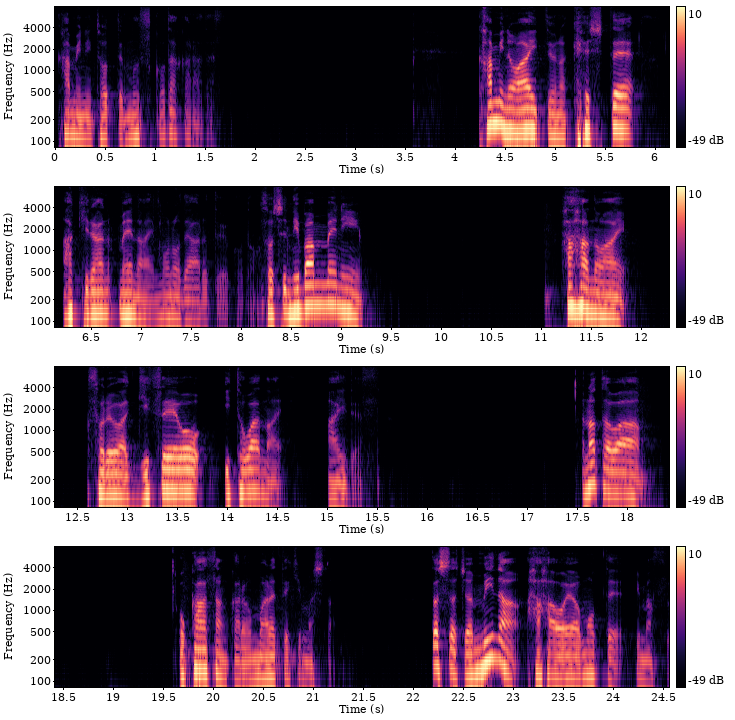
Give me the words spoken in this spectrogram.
神にとって息子だからです。神の愛というのは決して諦めないものであるということ。そして2番目に母の愛。それは犠牲をいとわない愛です。あなたはお母さんから生まれてきました。私たちは皆母親を持っています。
